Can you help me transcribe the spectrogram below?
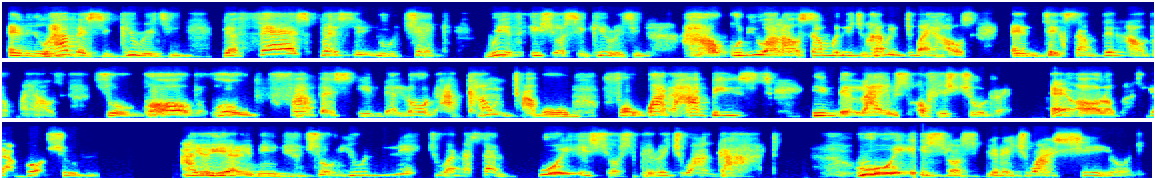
and you have a security, the first person you check with is your security. How could you allow somebody to come into my house and take something out of my house? So God hold fathers in the Lord accountable for what happens in the lives of his children. And all of us, we are God's children. Are you hearing me? So you need to understand who is your spiritual God? Who is your spiritual shield?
